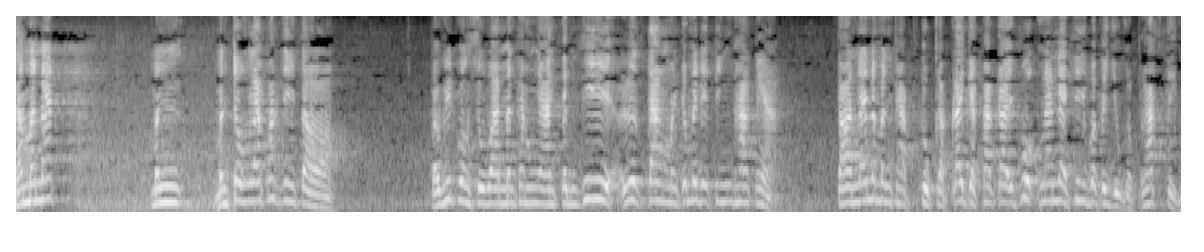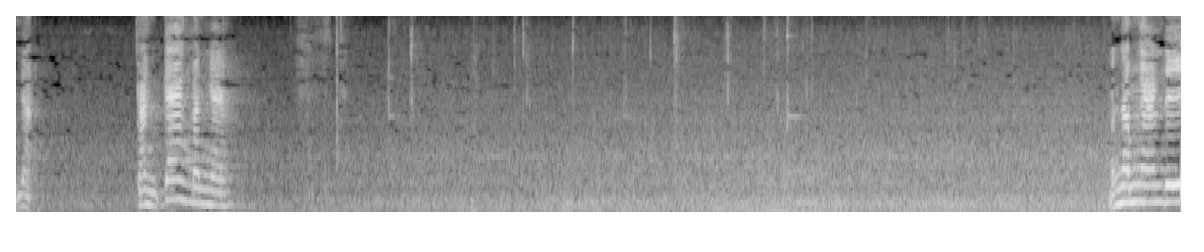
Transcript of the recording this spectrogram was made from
ธรรมนัตมันมันจงรักภักดีต่อ ประวิตรวงสุวรรณมันทำงานเต็มที่เลือกตั้งมันก็ไม่ได้ทิ้งพักเนี่ย ตอนนั้นน่ะมันขับถูกกับไล่จากพรรคไอ้พวกนั้นเนี่ยที่ว่าไปอยู่กับพรรคติดเนี่ยกันแกล้งมันไงมันทำงานดี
